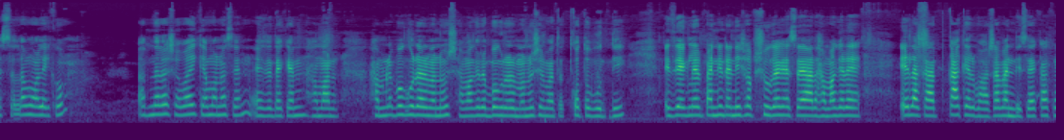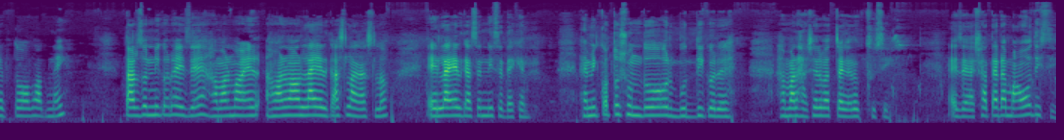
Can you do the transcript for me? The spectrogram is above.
আসসালামু আলাইকুম। আপনারা সবাই কেমন আছেন? এই যে দেখেন, আমার, আমরা বগুড়ার মানুষ আমাদের বগুড়ার মানুষের মাথাত কত বুদ্ধি। এই যে এগুলোর পানি টানি সব শুকা গেছে আর আমাদের এলাকাত কাকের ভাষা বান্ধিছে, কাকের তো অভাব নেই। তার জন্য করে এই যে আমার মায়ের, আমার মা লাইয়ের গাছ লাগাছিল এই লাইয়ের গাছের নিচে দেখেন, আমি কত সুন্দর বুদ্ধি করে আমার হাঁসের বাচ্চাকে থুছি। এই যে সাথে একটা মাও দিছি।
